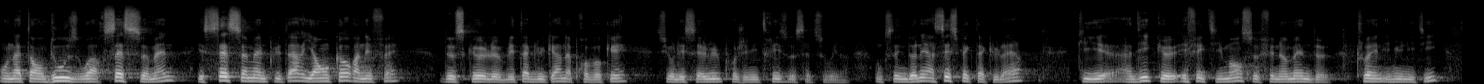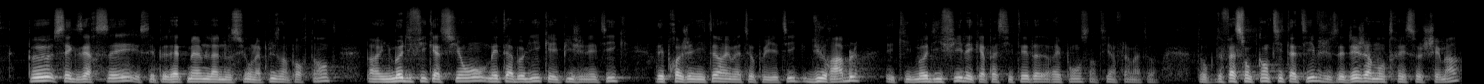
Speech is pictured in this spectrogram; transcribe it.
On attend 12 voire 16 semaines, et 16 semaines plus tard, il y a encore un effet de ce que le bêta-glucane a provoqué sur les cellules progénitrices de cette souris-là. Donc c'est une donnée assez spectaculaire qui indique qu'effectivement ce phénomène de train immunity peut s'exercer, et c'est peut-être même la notion la plus importante, par une modification métabolique et épigénétique des progéniteurs hématopoïétiques durables et qui modifie les capacités de réponse anti-inflammatoire. Donc de façon quantitative, je vous ai déjà montré ce schéma,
